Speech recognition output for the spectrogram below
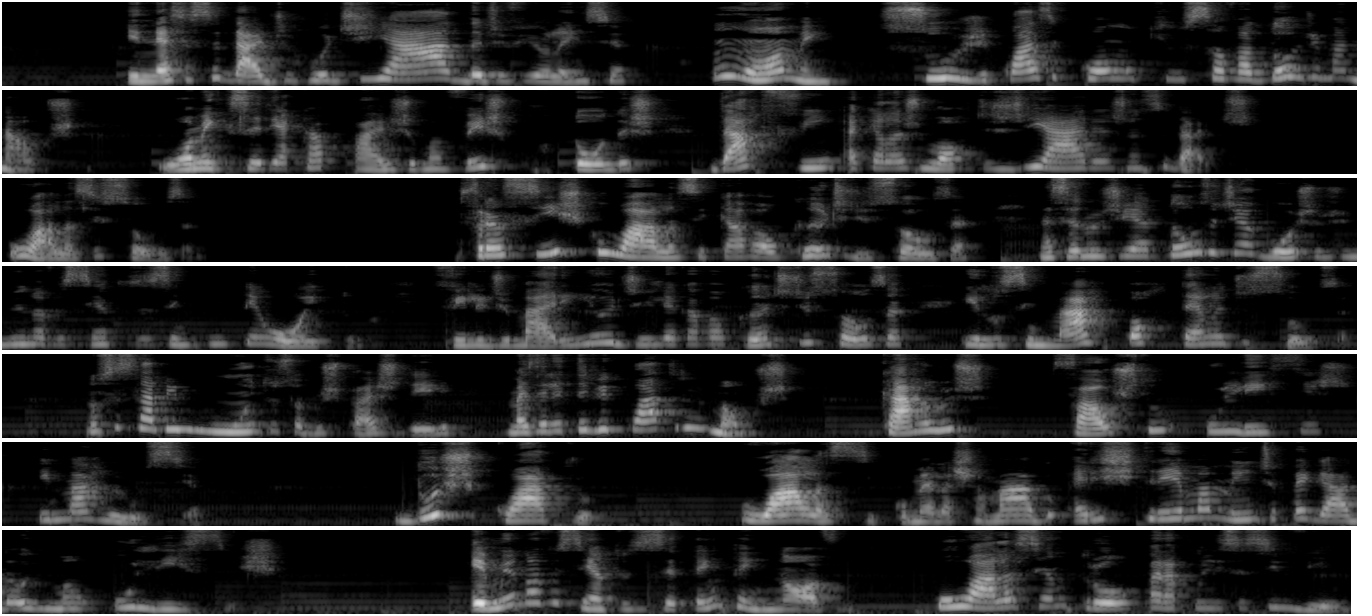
E nessa cidade rodeada de violência, um homem surge quase como que o salvador de Manaus, o homem que seria capaz de uma vez por todas dar fim àquelas mortes diárias na cidade. O Wallace Souza. Francisco Wallace Cavalcante de Souza nasceu no dia 12 de agosto de 1958, filho de Maria Odília Cavalcante de Souza e Lucimar Portela de Souza. Não se sabe muito sobre os pais dele, mas ele teve quatro irmãos: Carlos, Fausto, Ulisses e Marlúcia. Dos quatro, Wallace, como era chamado, era extremamente apegado ao irmão Ulisses. Em 1979, o Wallace entrou para a Polícia Civil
